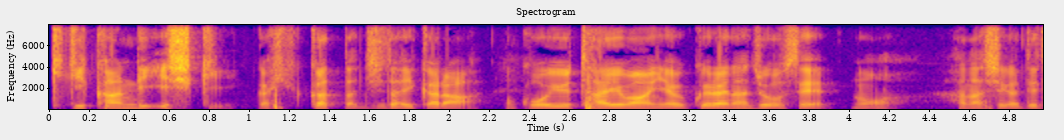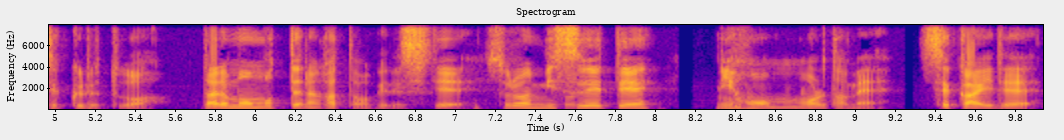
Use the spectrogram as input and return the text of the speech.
危機管理意識が低かった時代から、こういう台湾やウクライナ情勢の話が出てくるとは誰も思ってなかったわけでして、それを見据えて日本を守るため、世界で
